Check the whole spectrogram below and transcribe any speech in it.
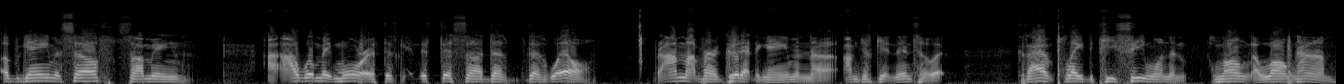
of the game itself. So I mean, I, I will make more if this if this uh, does does well. But I'm not very good at the game, and uh, I'm just getting into it because I haven't played the PC one in a long a long time.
